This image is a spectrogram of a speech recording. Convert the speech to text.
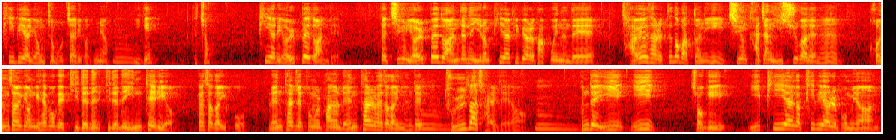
PBR 0.5짜리거든요. 음. 이게 그쵸? PER이 10배도 안 돼요. 그러니까 지금 10배도 안 되는 이런 PER, PBR을 갖고 있는데 자회사를 뜯어봤더니 지금 가장 이슈가 되는 건설 경기 회복에 기대된, 기대된 인테리어 회사가 있고 렌탈 제품을 파는 렌탈 회사가 있는데 음. 둘다 잘 돼요. 음, 근데 이, 이, 저기, 이 PER과 PBR을 보면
